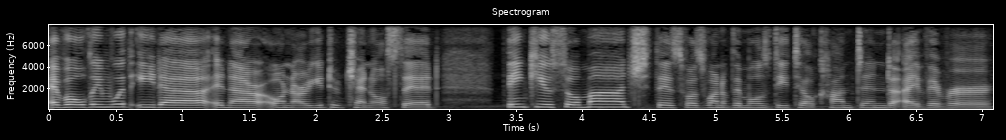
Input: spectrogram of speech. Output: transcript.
evolving with ida in our on our youtube channel said thank you so much this was one of the most detailed content i've ever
